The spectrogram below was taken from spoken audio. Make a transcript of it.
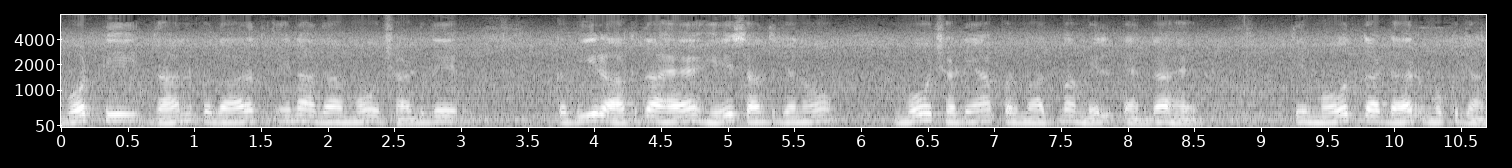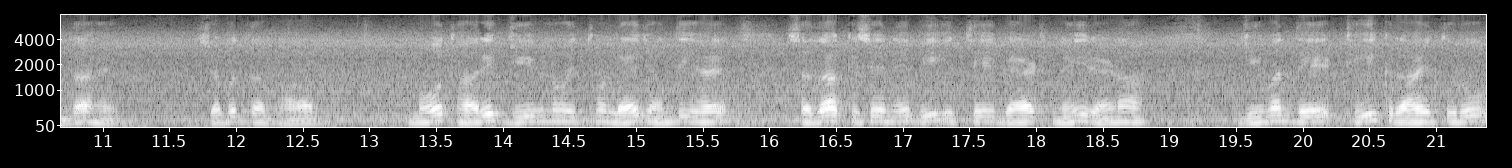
ਵੋਟੀ ਧਨ ਪਦਾਰਥ ਇਹਨਾਂ ਦਾ ਮੋਹ ਛੱਡ ਦੇ। ਕਬੀਰ ਆਖਦਾ ਹੈ हे ਸੰਤ ਜਨੋ, ਮੋਹ ਛੱਡਿਆ ਪਰਮਾਤਮਾ ਮਿਲ ਪੈਂਦਾ ਹੈ ਤੇ ਮੌਤ ਦਾ ਡਰ ਮੁੱਕ ਜਾਂਦਾ ਹੈ। ਸ਼ਬਦ ਦਾ ਭਾਵ, ਮੌਤ ਹਰ ਇੱਕ ਜੀਵ ਨੂੰ ਇੱਥੋਂ ਲੈ ਜਾਂਦੀ ਹੈ। ਸਦਾ ਕਿਸੇ ਨੇ ਵੀ ਇੱਥੇ ਬੈਠ ਨਹੀਂ ਰਹਿਣਾ। ਜੀਵਨ ਦੇ ਠੀਕ ਰਾਹੇ ਤੁਰੋ,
